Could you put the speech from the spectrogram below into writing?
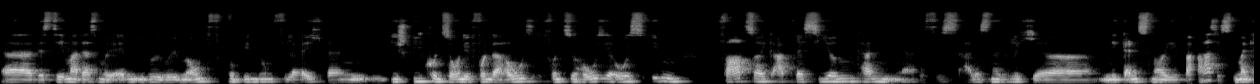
Äh, das Thema, dass man eben über Remote-Verbindung vielleicht dann die Spielkonsole von, der Haus, von zu Hause aus im Fahrzeug adressieren kann. Ja, das ist alles natürlich äh, eine ganz neue Basis. Ich meine,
